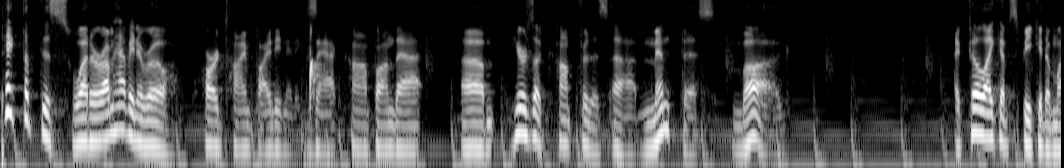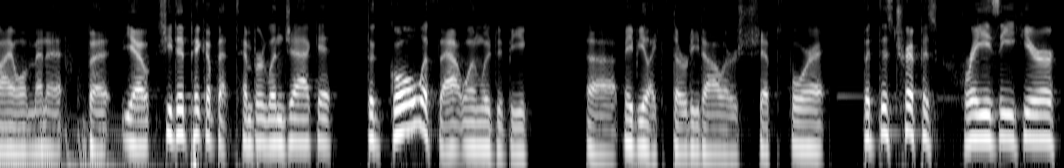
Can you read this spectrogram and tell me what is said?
picked up this sweater. I'm having a real hard time finding an exact comp on that. Um, here's a comp for this uh, Memphis mug. I feel like I'm speaking a mile a minute, but yeah, she did pick up that Timberland jacket. The goal with that one would be uh, maybe like $30 shipped for it. But this trip is crazy here.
